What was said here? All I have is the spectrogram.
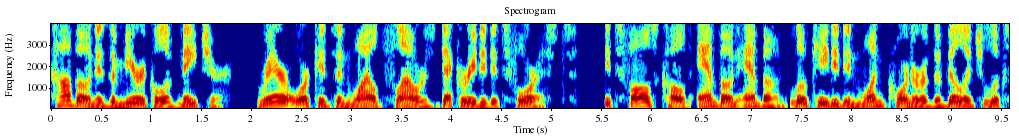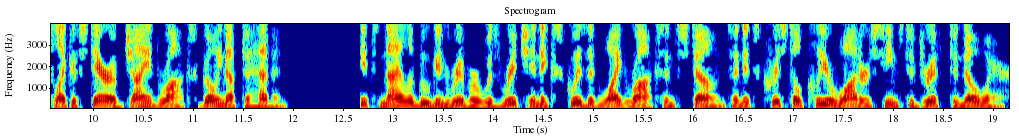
Cabon is a miracle of nature. Rare orchids and wild flowers decorated its forests. Its falls called Ambon Ambon, located in one corner of the village looks like a stair of giant rocks going up to heaven. Its Nilabugan River was rich in exquisite white rocks and stones and its crystal clear water seems to drift to nowhere.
